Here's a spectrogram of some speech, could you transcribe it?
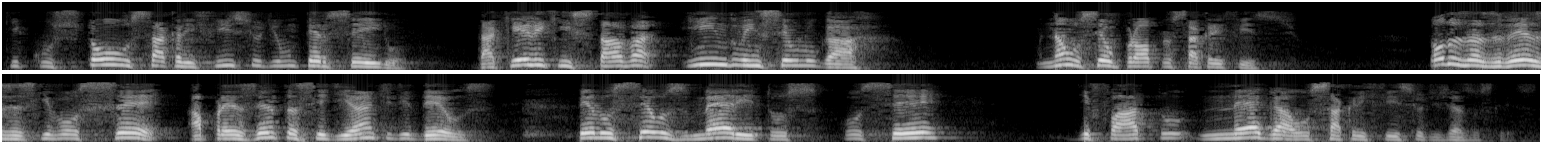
que custou o sacrifício de um terceiro, daquele que estava indo em seu lugar, não o seu próprio sacrifício. Todas as vezes que você apresenta-se diante de Deus pelos seus méritos, você de fato nega o sacrifício de Jesus Cristo.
